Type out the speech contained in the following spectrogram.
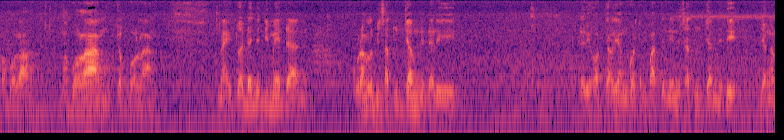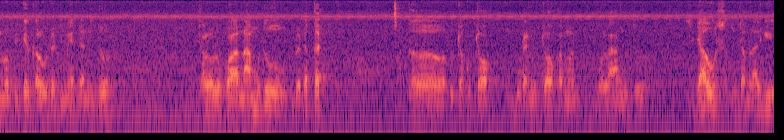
Mabolang. Mabolang ucok bolang. Nah itu adanya di Medan kurang lebih satu jam nih dari dari hotel yang gue tempatin ini satu jam. Jadi jangan lo pikir kalau udah di Medan itu kalau lo Kuala Namu tuh udah deket. Ke ucok-ucok duren ucok sama bolang gitu. Sejauh satu jam lagi.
